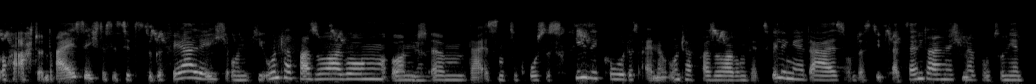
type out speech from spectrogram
Woche 38, das ist jetzt zu gefährlich und die Unterversorgung und ja. ähm, da ist ein zu großes Risiko, dass eine Unterversorgung der Zwillinge da ist und dass die Plazenta nicht mehr funktionieren.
